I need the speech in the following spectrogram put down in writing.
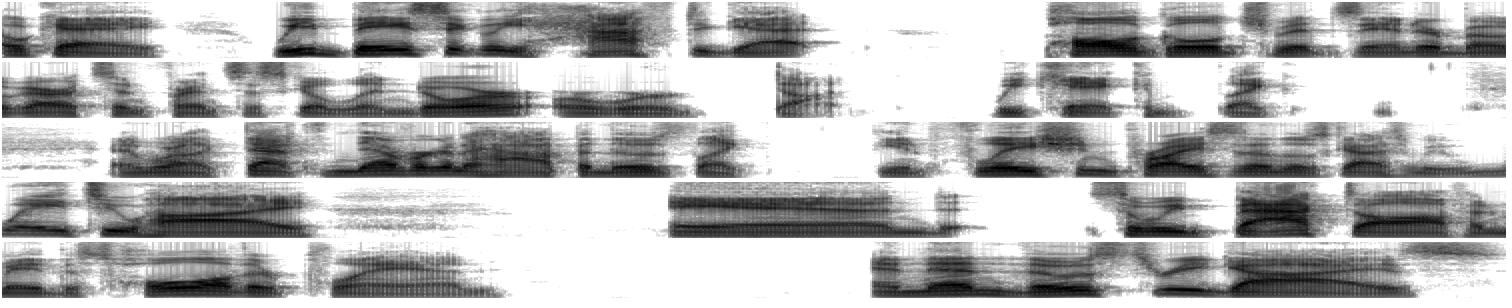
okay, we basically have to get Paul Goldschmidt, Xander Bogaerts, and Francisco Lindor, or we're done. We can't like, and we're like, that's never going to happen. Those like the inflation prices on those guys will be way too high, and so we backed off and made this whole other plan. And then those three guys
